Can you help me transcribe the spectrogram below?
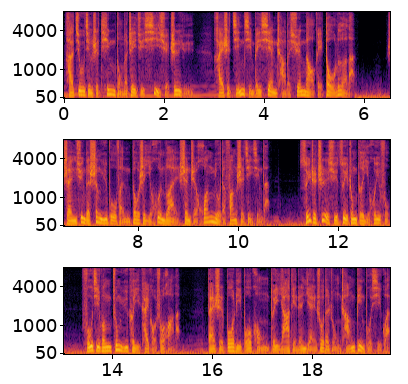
他究竟是听懂了这句戏谑之语，还是仅仅被现场的喧闹给逗乐了？审讯的剩余部分都是以混乱甚至荒谬的方式进行的。随着秩序最终得以恢复，伏吉翁终于可以开口说话了。但是，波利伯孔对雅典人演说的冗长并不习惯，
